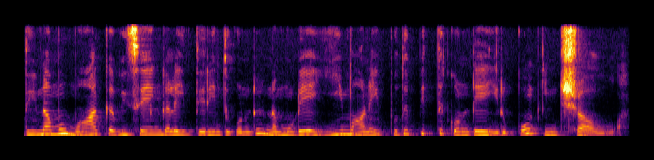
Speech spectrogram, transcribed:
தினமும் மார்க்க விஷயங்களை தெரிந்து கொண்டு நம்முடைய ஈமானை புதுப்பித்து கொண்டே இருப்போம் இன்ஷா அல்லாஹ்.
